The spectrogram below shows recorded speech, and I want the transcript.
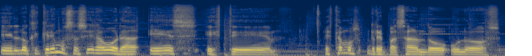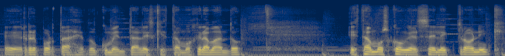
Eh, lo que queremos hacer ahora es, este, estamos repasando unos eh, reportajes documentales que estamos grabando. Estamos con el C-Electronic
